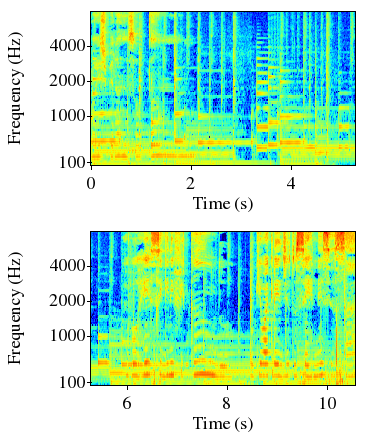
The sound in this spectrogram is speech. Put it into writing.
respirando e soltando. Vou ressignificando o que eu acredito ser necessário.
